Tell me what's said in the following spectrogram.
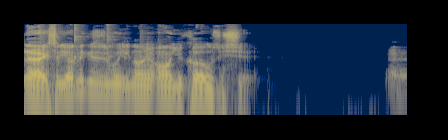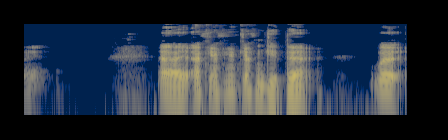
All right, so your niggas is waiting on on your clothes and shit. All right, all right, I can I can, I can get that, but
